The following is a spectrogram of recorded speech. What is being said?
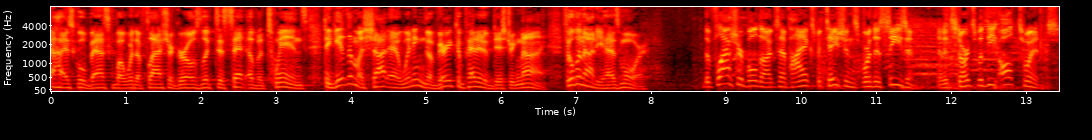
to high school basketball where the Flasher girls look to set of a twins to give them a shot at winning the very competitive District 9. Phil Bonatti has more. The Flasher Bulldogs have high expectations for this season, and it starts with the Alt twins.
